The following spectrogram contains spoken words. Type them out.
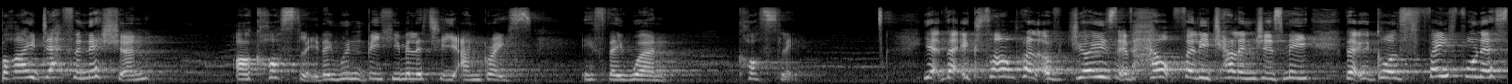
by definition, are costly. They wouldn't be humility and grace if they weren't costly. Yet the example of Joseph helpfully challenges me that God's faithfulness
